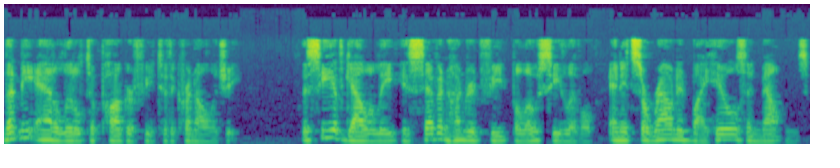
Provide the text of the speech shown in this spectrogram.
Let me add a little topography to the chronology. The Sea of Galilee is 700 feet below sea level, and it's surrounded by hills and mountains.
